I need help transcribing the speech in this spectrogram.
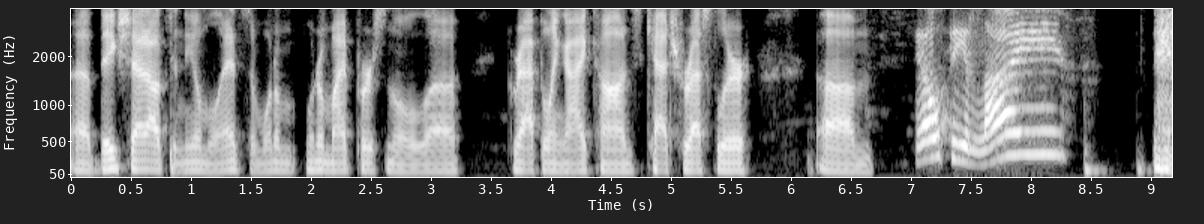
uh, big shout out to Neil Melanson, one of one of my personal uh, grappling icons, catch wrestler. Um, Filthy life. um,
